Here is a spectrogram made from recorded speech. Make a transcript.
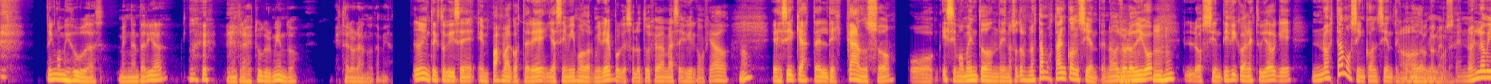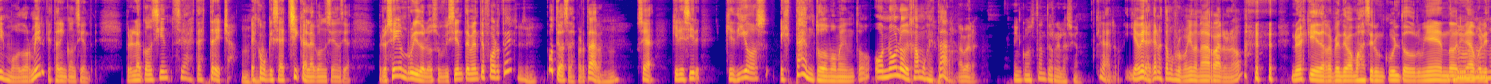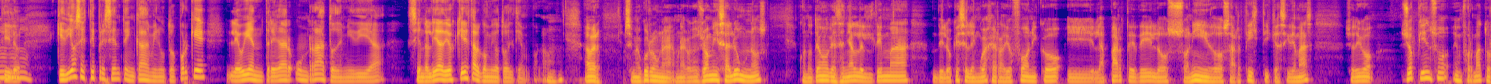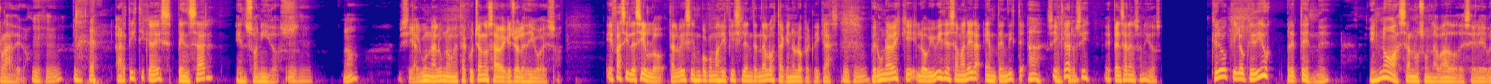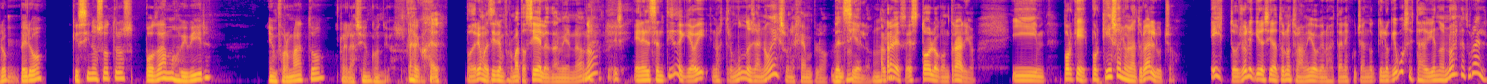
tengo mis dudas. Me encantaría mientras estoy durmiendo, estar orando también. ¿No hay un texto que dice, en paz me acostaré y así mismo dormiré porque solo tú Jehová me haces vivir confiado? ¿No? Es decir, que hasta el descanso o ese momento donde nosotros no estamos tan conscientes, ¿no? Yo lo digo, los científicos han estudiado que no estamos inconscientes No, cuando dormimos. ¿eh? No es lo mismo dormir que estar inconsciente. Pero la conciencia está estrecha. Es como que se achica la conciencia. Pero si hay un ruido lo suficientemente fuerte, Sí, sí. vos te vas a despertar. O sea, quiere decir que Dios está en todo momento o no lo dejamos estar. A ver, en constante relación. Claro. Y a ver, acá no estamos proponiendo nada raro, ¿no? no es que de repente vamos a hacer un culto durmiendo ni nada por el no, estilo. no. Que Dios esté presente en cada minuto. ¿Por qué le voy a entregar un rato de mi día si en realidad Dios quiere estar conmigo todo el tiempo? ¿no? A ver, se me ocurre una, una cosa. Yo a mis alumnos, cuando tengo que enseñarle el tema de lo que es el lenguaje radiofónico y la parte de los sonidos, artísticas y demás, yo digo, yo pienso en formato radio. Artística es pensar en sonidos. ¿no? Si algún alumno me está escuchando sabe que yo les digo eso. Es fácil decirlo, tal vez es un poco más difícil entenderlo hasta que no lo practicás. Pero una vez que lo vivís de esa manera, entendiste, ah, sí, claro, sí, es pensar en sonidos. Creo que lo que Dios pretende es no hacernos un lavado de cerebro, pero que si nosotros podamos vivir en formato relación con Dios. Tal cual. Podríamos decir en formato cielo también, ¿no? ¿No? Sí. En el sentido de que hoy nuestro mundo ya no es un ejemplo del cielo. Al revés, es todo lo contrario. ¿Y por qué? Porque eso es lo natural, Lucho. Esto, yo le quiero decir a todos nuestros amigos que nos están escuchando, que lo que vos estás viviendo no es natural.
